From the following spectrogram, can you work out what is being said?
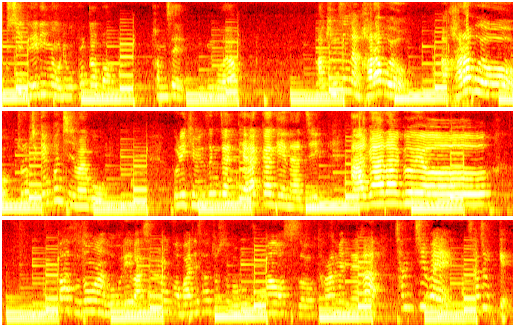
혹시 내일이면 우리 못 볼까봐 밤새 운 거야? 아 김승장 가라고요. 아 가라고요. 졸업식 깽판 치지 말고. 우리 김승장 대학 가기엔 아직 아가라고요. 오빠 그동안 우리 맛있는 거 많이 사줘서 너무 고마웠어. 다음엔 내가 참치회 사줄게.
